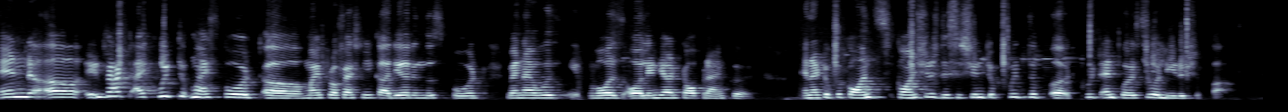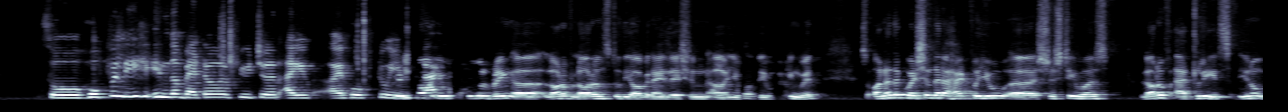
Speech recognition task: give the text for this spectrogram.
And uh, in fact i quit my sport uh, my professional career in the sport when i was was all india top ranker. And i took a con- conscious decision to quit the uh, quit and pursue a leadership path so hopefully in the better future i i hope to impact. you, you will bring a lot of laurels to the organization uh, you will be working with. So another question that i had for you uh, Srishti, was a lot of athletes you know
